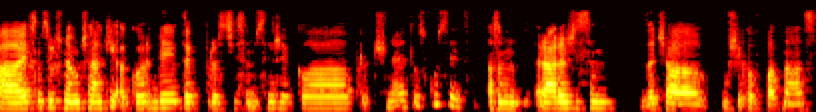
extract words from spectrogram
A jak jsem si už naučila nějaký akordy, tak prostě jsem si řekla, proč ne to zkusit. A jsem ráda, že jsem začala už jako v 15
